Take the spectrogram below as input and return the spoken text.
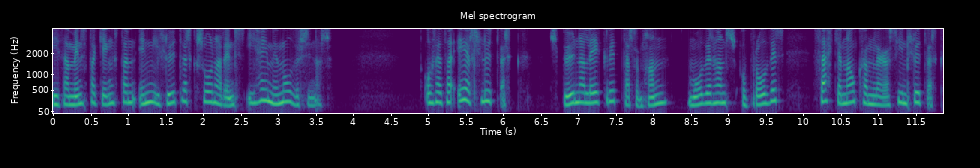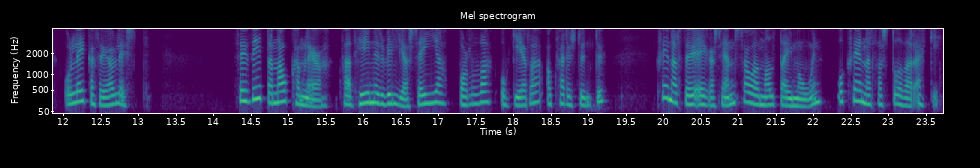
Í það minnsta gengst hann inn í hlutverk sonarins í heimi móður sínar. Og þetta er hlutverk, spuna leikrit þar sem hann, móður hans og bróðir þekkja nákvæmlega sín hlutverk og leika þau af list. Þau vita nákvæmlega hvað hinnir vilja segja, borða og gera á hverju stundu, hvenar þau eiga séns á að malda í móin og hvenar það stóðar ekki.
